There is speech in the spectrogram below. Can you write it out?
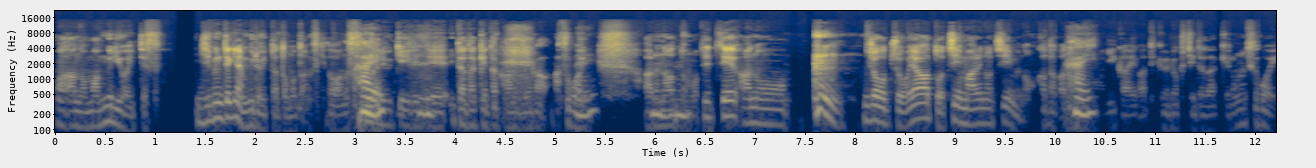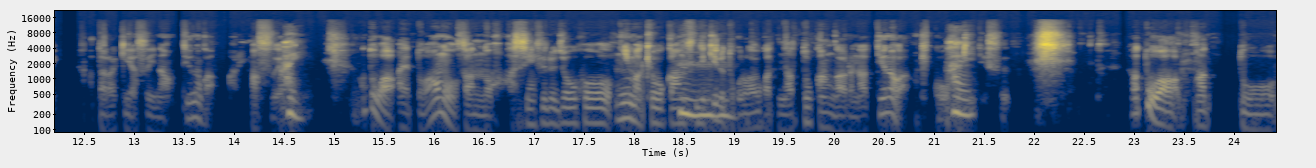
まあ、あの、まあ、無理を言ってす、自分的には無理を言ったと思ったんですけど、あの、すはい。んなり受け入れていただけた感じがすごはい。いあるなと思ってて、あの、上長や、あとチーム、周りのチームの方々はい。に理解があって協力していただけるのにすごい働きやすいなっていうのがあります。はい。あとは、えっと、青野さんの発信する情報に、まあ、共感できるところが多かった納得感があるなっていうのが結構大きいです。あとは、あと、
